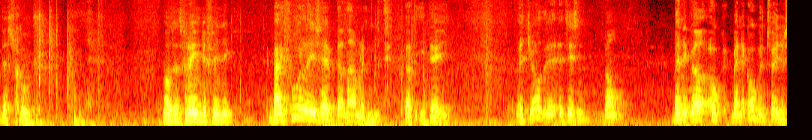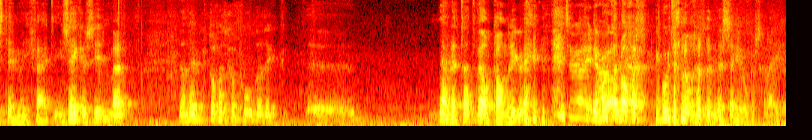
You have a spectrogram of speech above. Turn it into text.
Dat is goed. Want het vreemde vind ik, bij voorlezen heb ik dat namelijk niet, dat idee. Weet je wel, het is, dan ben ik wel ook, ben ik ook een tweede stem in feite, in zekere zin, maar dan heb ik toch het gevoel dat ik, nou dat dat wel kan. Ik, ik, moet daar nog eens, ik moet daar nog eens een essay over schrijven.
